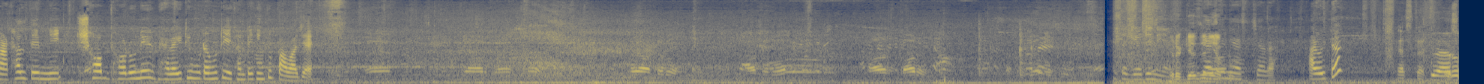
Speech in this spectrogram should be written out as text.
কাঁঠাল তেমনি, সব ধরনের ভ্যারাইটি মোটামুটি এখানটায় কিন্তু পাওয়া যায়। এটা এটা চারা। আর ওইটা? তেরো।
